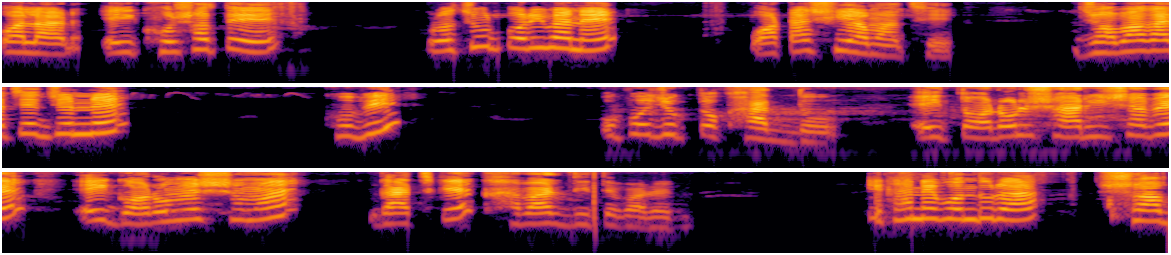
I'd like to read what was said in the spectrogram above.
কলার, এই খোসাতে প্রচুর পরিমাণে পটাশিয়াম আছে। জবা গাছের জন্যে খুবই উপযুক্ত খাদ্য। এই তরল সার হিসাবে এই গরমের সময় গাছকে খাবার দিতে পারেন। এখানে বন্ধুরা সব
